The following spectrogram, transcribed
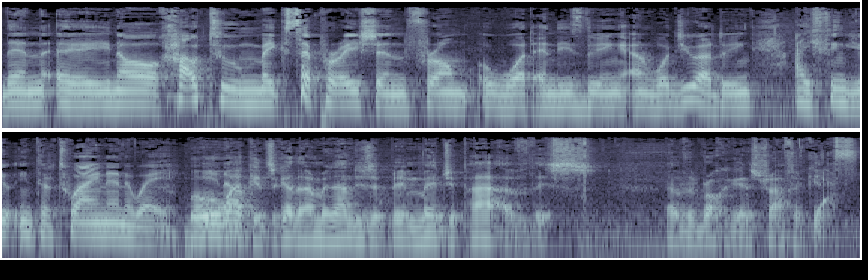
Then uh, you know how to make separation from what Andy is doing and what you are doing. I think you intertwine anyway. Well, we're know? working together. I mean, Andy's a big major part of this of the Rock Against Trafficking. Yes,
